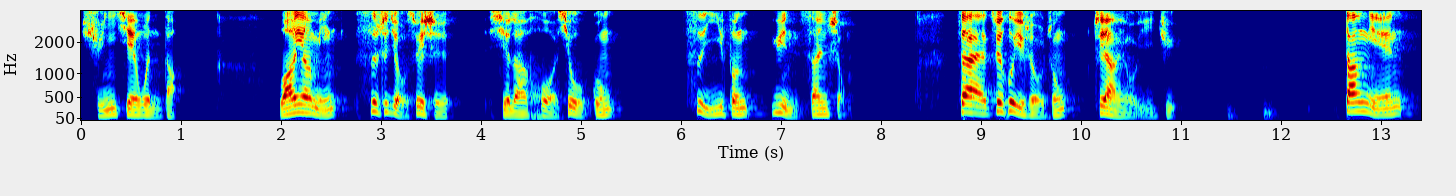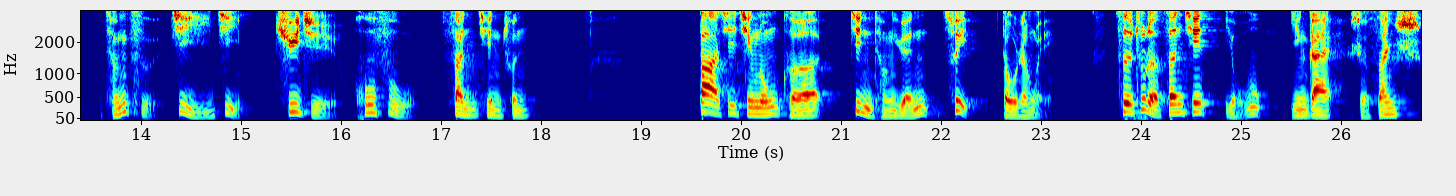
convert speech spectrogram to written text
寻仙问道。王阳明四十九岁时写了《火秀宫赐一封韵三首》，在最后一首中，这样有一句：“当年曾此寄一寄，屈指忽复三千春。”大西秦龙和近藤元翠都认为此处的三千有误，应该是三十。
